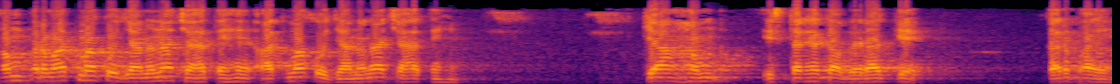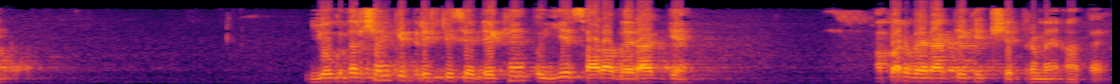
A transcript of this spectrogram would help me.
हम परमात्मा को जानना चाहते हैं, आत्मा को जानना चाहते हैं। क्या हम इस तरह का वैराग्य कर पाए? योग दर्शन की दृष्टि से देखें तो ये सारा वैराग्य अपर वैराग्य के क्षेत्र में आता है।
